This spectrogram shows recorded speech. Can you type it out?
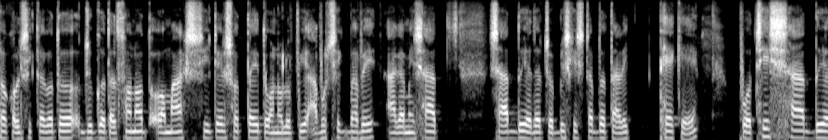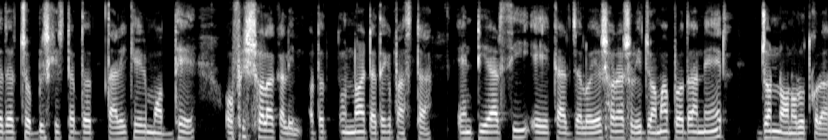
সকল শিক্ষাগত যোগ্যতার সনদ ও মার্কশিটের সত্যায়িত অনুলিপি আবশ্যিকভাবে আগামী সাত সাত দুই হাজার চব্বিশ খ্রিস্টাব্দ তারিখ থেকে পঁচিশ সাত দুই হাজার চব্বিশ খ্রিস্টাব্দ তারিখের মধ্যে অফিস চলাকালীন, অর্থাৎ নয়টা থেকে পাঁচটা এনটিআরসি এ কার্যালয়ে সরাসরি জমা প্রদানের জন্য অনুরোধ করা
